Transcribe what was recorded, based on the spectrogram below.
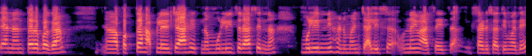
त्यानंतर बघा फक्त आपले जे आहेत ना मुली जर असेल ना मुलींनी हनुमान चालीसा नाही वाचायचा साडेसातीमध्ये.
